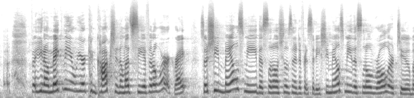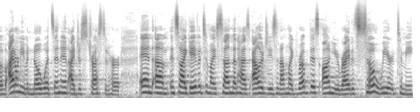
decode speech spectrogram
but you know, make me your concoction and let's see if it'll work, right? So she mails me this little, she lives in a different city. She mails me this little roller tube of, I don't even know what's in it. I just trusted her. And, um, and so I gave it to my son that has allergies, and I'm like, rub this on you, right? It's so weird to me.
